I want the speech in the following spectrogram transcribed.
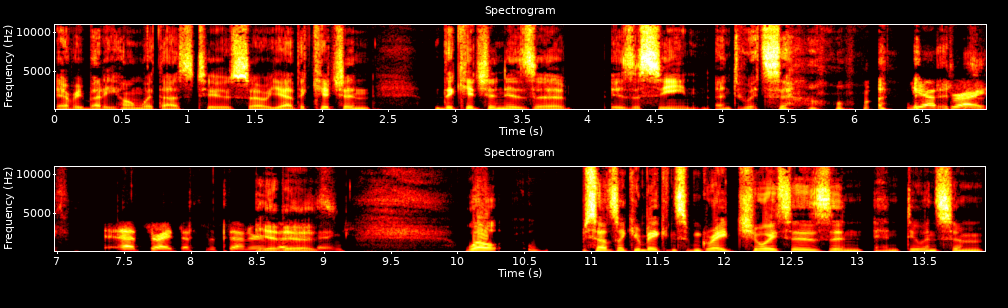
everybody home with us too. So yeah, the kitchen, the kitchen is a is a scene unto itself. Yeah, that's right. That's right. That's the center of It is. everything. Well, sounds like you're making some great choices and, and doing some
